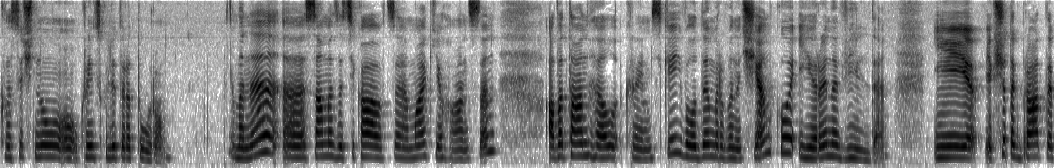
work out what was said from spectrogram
класичну українську літературу. Мене саме зацікавив це Майк Йогансен. Аватангел Кримський, Володимир Виниченко і Ірина Вільде. І якщо так брати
